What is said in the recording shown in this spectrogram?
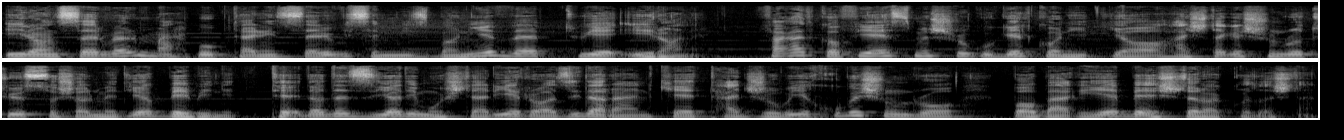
ایران سرور محبوب ترین سرویس میزبانی وب توی ایرانه. فقط کافیه اسمش رو گوگل کنید یا هشتگشون رو توی social media ببینید. تعداد زیادی مشتری راضی دارن که تجربه خوبشون رو با بقیه به اشتراک گذاشتن.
